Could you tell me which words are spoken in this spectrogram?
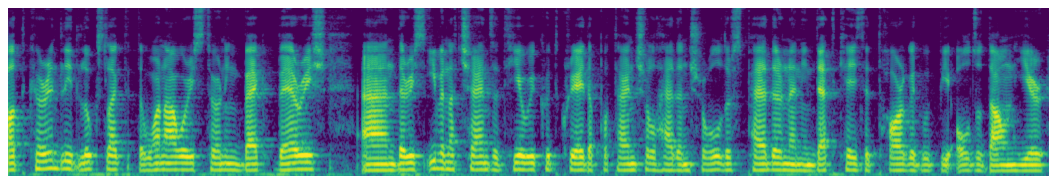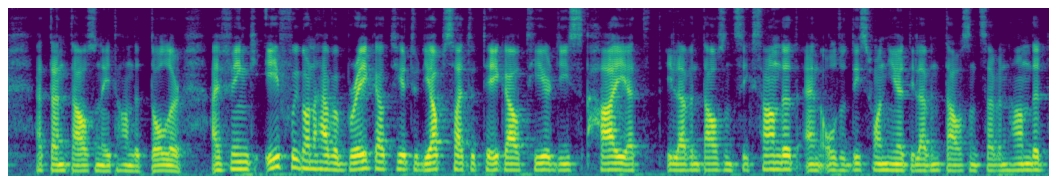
but currently it looks like that the one hour is turning back bearish and there is even a chance that here we could create a potential head and shoulders pattern and in that case the target would be also down here at $10,800. I think if we're gonna have a breakout here to the upside to take out here this high at 11,600 and also this one here at 11,700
